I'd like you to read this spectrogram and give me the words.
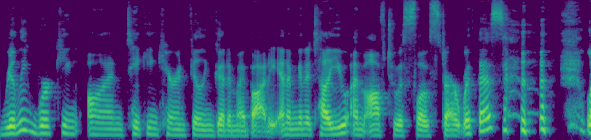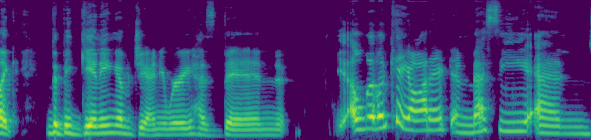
really working on taking care and feeling good in my body. And I'm going to tell you, I'm off to a slow start with this. like the beginning of January has been a little chaotic and messy. And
